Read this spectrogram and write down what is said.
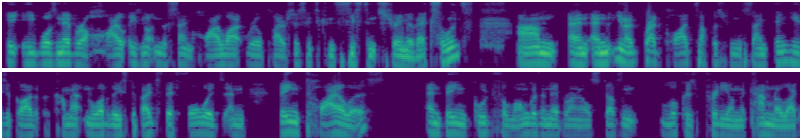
he, he was never a high. He's not in the same highlight reel player. It's just a consistent stream of excellence. Um, and and you know Brad Clyde suffers from the same thing. He's a guy that could come out in a lot of these debates. They're forwards and being tireless and being good for longer than everyone else doesn't look as pretty on the camera. Like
